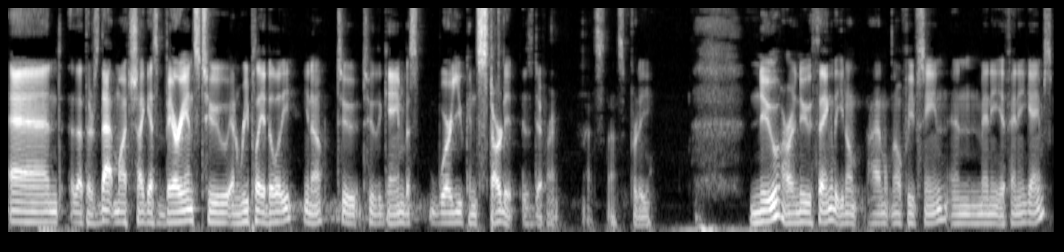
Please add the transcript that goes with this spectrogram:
and that there's that much, I guess, variance to and replayability, you know, to to the game, but where you can start it is different. That's that's pretty new or a new thing that you don't I don't know if we've seen in many if any games.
